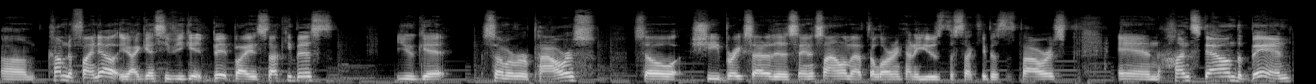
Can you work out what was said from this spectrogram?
Um, come to find out, I guess if you get bit by a succubus, you get some of her powers. So she breaks out of the insane asylum after learning how to use the succubus's powers and hunts down the band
